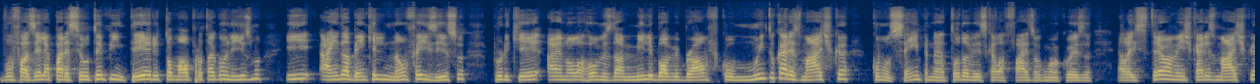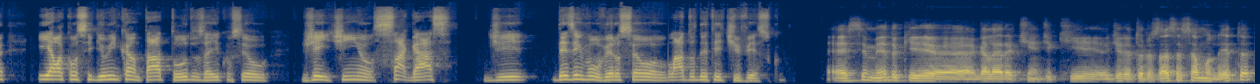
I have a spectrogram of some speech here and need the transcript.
vou fazer ele aparecer o tempo inteiro e tomar o protagonismo, e ainda bem que ele não fez isso, porque a Enola Holmes da Millie Bobby Brown ficou muito carismática, como sempre, né? Toda vez que ela faz alguma coisa, ela é extremamente carismática e ela conseguiu encantar todos aí com seu jeitinho sagaz de desenvolver o seu lado detetivesco. É esse medo que a galera tinha de que o diretor usasse essa muleta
